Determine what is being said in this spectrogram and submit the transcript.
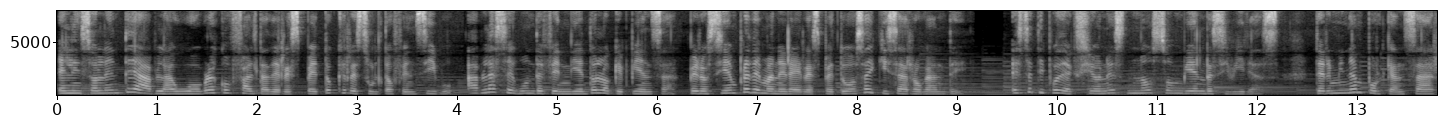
El insolente habla u obra con falta de respeto que resulta ofensivo. Habla según defendiendo lo que piensa, pero siempre de manera irrespetuosa y quizá arrogante. Este tipo de acciones no son bien recibidas, terminan por cansar,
